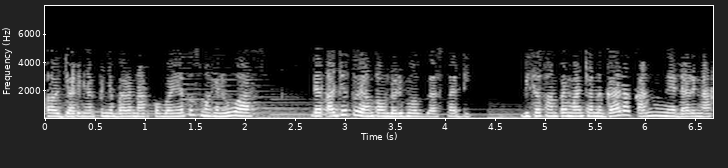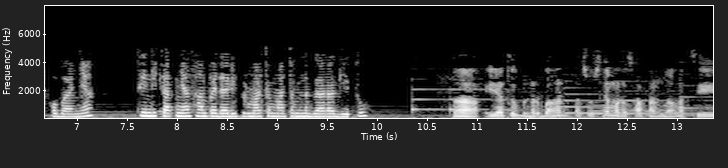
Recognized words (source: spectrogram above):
uh, jaringan penyebaran narkobanya tuh semakin luas. Lihat aja tuh yang tahun 2015 tadi. Bisa sampai mancanegara kan ngedarin narkobanya, sindikatnya sampai dari bermacam-macam negara gitu. Nah, iya tuh bener banget, kasusnya meresahkan banget sih.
